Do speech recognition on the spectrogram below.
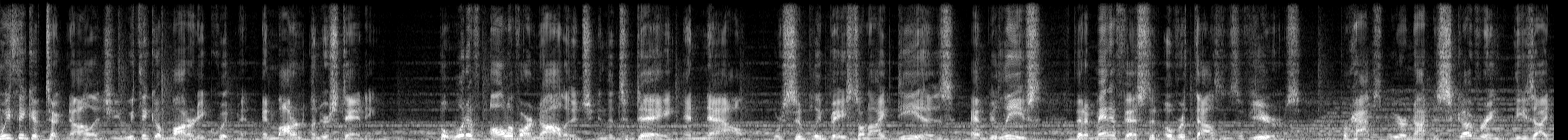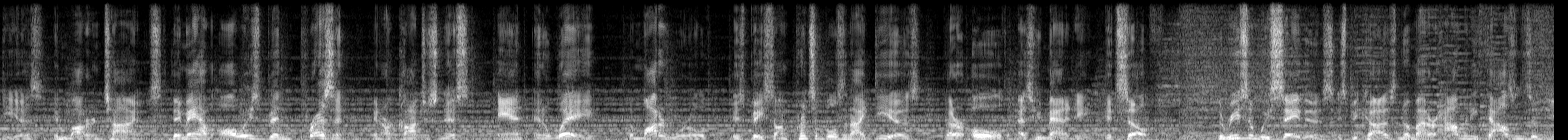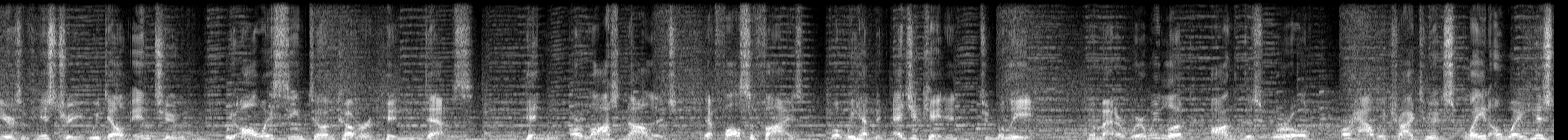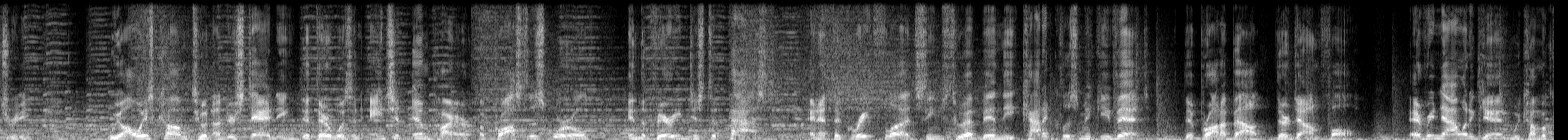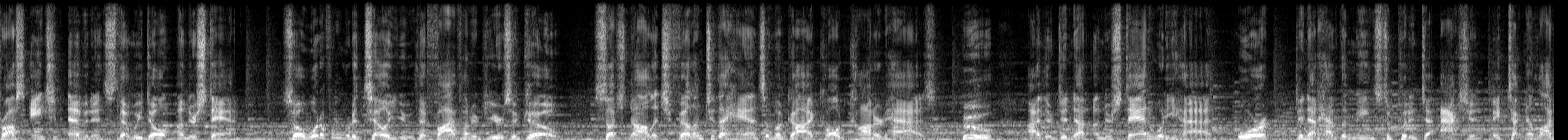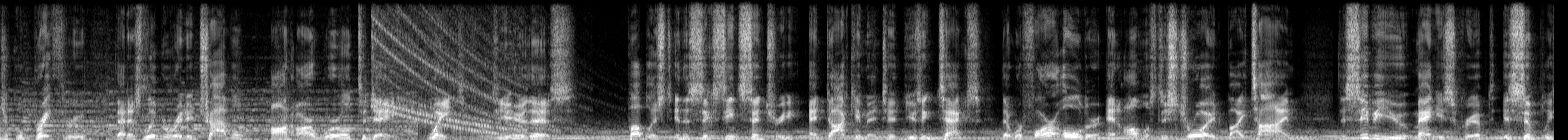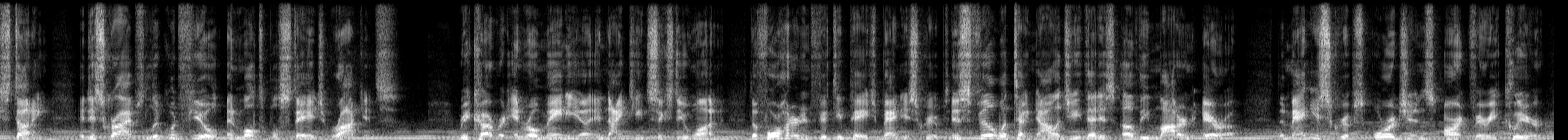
When we think of technology, we think of modern equipment and modern understanding. But what if all of our knowledge in the today and now were simply based on ideas and beliefs that have manifested over thousands of years? Perhaps we are not discovering these ideas in modern times. They may have always been present in our consciousness and in a way, the modern world is based on principles and ideas that are old as humanity itself. The reason we say this is because no matter how many thousands of years of history we delve into, we always seem to uncover hidden depths. Hidden or lost knowledge that falsifies what we have been educated to believe. No matter where we look on this world or how we try to explain away history, we always come to an understanding that there was an ancient empire across this world in the very distant past and that the Great Flood seems to have been the cataclysmic event that brought about their downfall. Every now and again, we come across ancient evidence that we don't understand. So what if we were to tell you that 500 years ago, such knowledge fell into the hands of a guy called Conrad Haas, who either did not understand what he had or did not have the means to put into action a technological breakthrough that has liberated travel on our world today. Wait till you hear this published in the 16th century and documented using texts that were far older and almost destroyed by time, the Sibiu manuscript is simply stunning. It describes liquid fuel and multiple stage rockets. Recovered in Romania in 1961, the 450-page manuscript is filled with technology that is of the modern era. The manuscript's origins aren't very clear,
